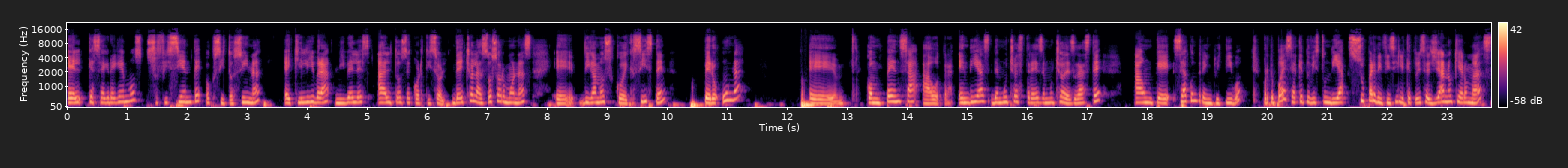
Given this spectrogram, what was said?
el que segreguemos suficiente oxitocina equilibra niveles altos de cortisol. De hecho, las dos hormonas, eh, digamos, coexisten, pero una eh, compensa a otra. En días de mucho estrés, de mucho desgaste, aunque sea contraintuitivo, porque puede ser que tuviste un día súper difícil y que tú dices, ya no quiero más,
